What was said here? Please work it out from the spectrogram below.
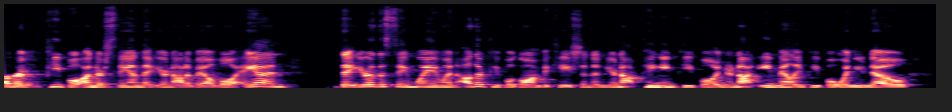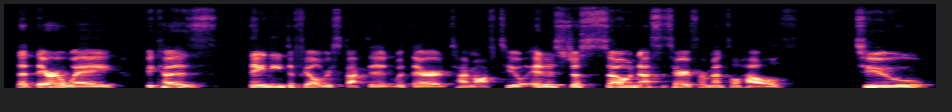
other people understand that you're not available and that you're the same way when other people go on vacation and you're not pinging people and you're not emailing people when you know that they're away because they need to feel respected with their time off too. It is just so necessary for mental health to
